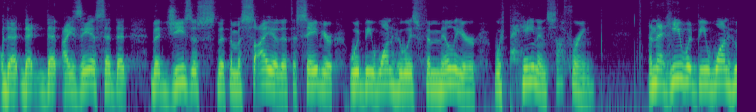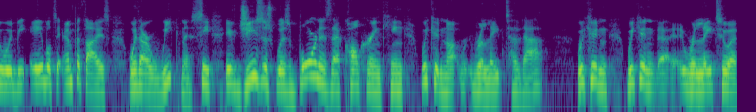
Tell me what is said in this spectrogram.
that, that, that Isaiah said that, that Jesus, that the Messiah, that the Savior would be one who is familiar with pain and suffering. And that he would be one who would be able to empathize with our weakness. See, if Jesus was born as that conquering king, we could not relate to that. We can we can uh, relate to a,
